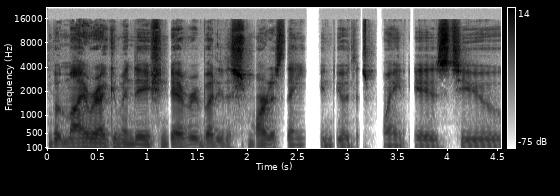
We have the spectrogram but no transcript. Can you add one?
But my recommendation to everybody, the smartest thing you can do at this point is to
